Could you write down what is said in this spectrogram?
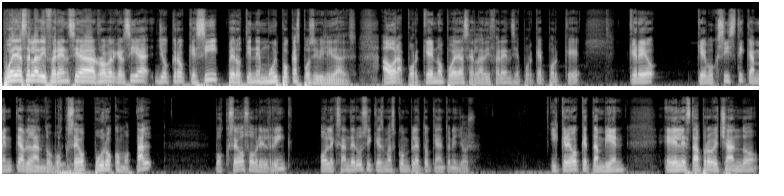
¿Puede hacer la diferencia Robert García? Yo creo que sí, pero tiene muy pocas posibilidades. Ahora, ¿por qué no puede hacer la diferencia? ¿Por qué? Porque creo que boxísticamente hablando, boxeo puro como tal, boxeo sobre el ring, Alexander Usyk es más completo que Anthony Joshua. Y creo que también él está aprovechando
